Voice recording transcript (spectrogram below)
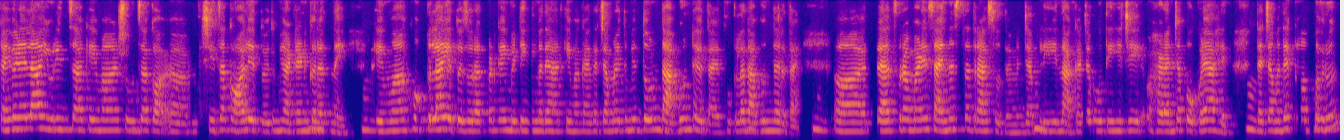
काही वेळेला युरिनचा किंवा शूचा शीचा कॉल येतोय तुम्ही अटेंड करत नाही. किंवा खोकला येतोय जोरात पण काही मीटिंगमध्ये आहात किंवा काय त्याच्यामुळे तुम्ही तोंड दाबून ठेवताय खोकला दाबून धरताय. त्याचप्रमाणे सायनसचा त्रास होतोय म्हणजे आपली नाकाच्या भोवती ही जी हाडांच्या पोकळ्या आहेत. त्याच्यामध्ये कफ भरून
